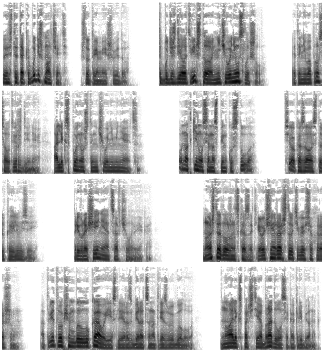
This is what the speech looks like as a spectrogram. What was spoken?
То есть ты так и будешь молчать? Что ты имеешь в виду? Ты будешь делать вид, что ничего не услышал. Это не вопрос, а утверждение. Алекс понял, что ничего не меняется. Он откинулся на спинку стула. Все оказалось только иллюзией. Превращение отца в человека. «Ну а что я должен сказать? Я очень рад, что у тебя все хорошо». Ответ, в общем, был лукавый, если разбираться на трезвую голову. Но Алекс почти обрадовался, как ребенок.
